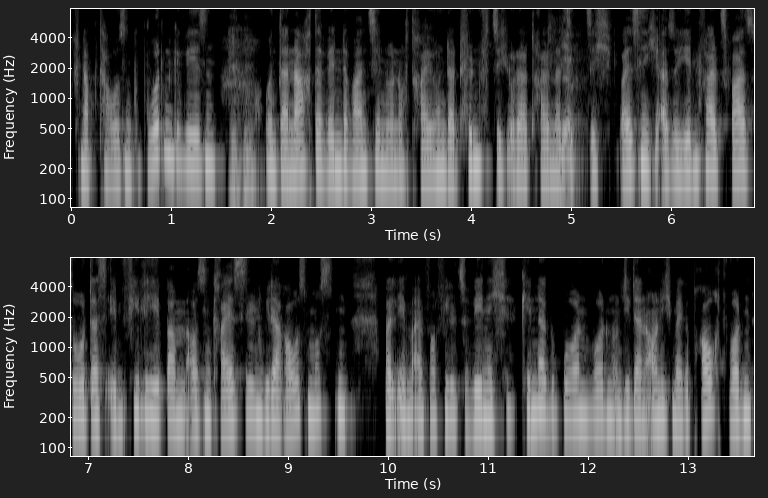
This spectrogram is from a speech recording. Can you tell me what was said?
knapp 1000 Geburten gewesen. Mhm. Und danach der Wende waren es ja nur noch 350 oder 370, ja. weiß nicht. Also jedenfalls war es so, dass eben viele Hebammen aus den Kreissälen wieder raus mussten, weil eben einfach viel zu wenig Kinder geboren wurden und die dann auch nicht mehr gebraucht wurden.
